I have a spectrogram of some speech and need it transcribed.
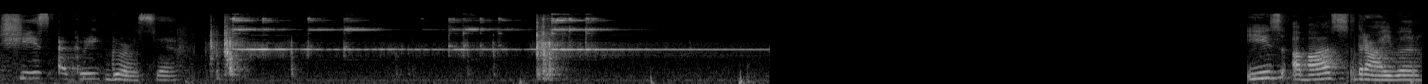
She's a greengrocer. He's a bus driver.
